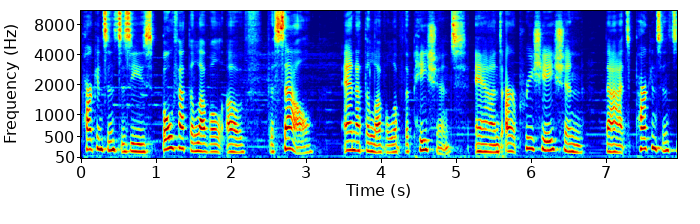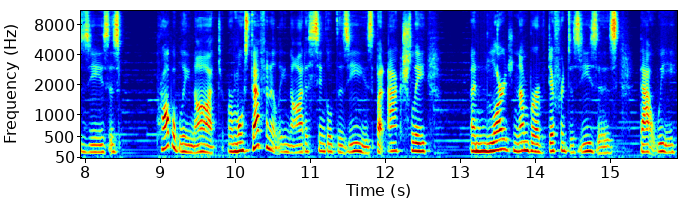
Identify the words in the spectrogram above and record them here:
Parkinson's disease, both at the level of the cell and at the level of the patient, and our appreciation that Parkinson's disease is probably not, or most definitely not, a single disease, but actually a large number of different diseases that we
